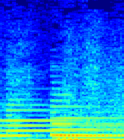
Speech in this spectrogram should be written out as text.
Música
